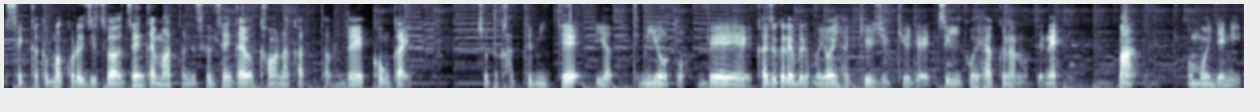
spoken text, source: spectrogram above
せっかくまあこれ実は前回もあったんですけど前回は買わなかったので今回ちょっと買ってみてやってみようと。で海賊レベルも499で次500なのでねまあ思い出に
